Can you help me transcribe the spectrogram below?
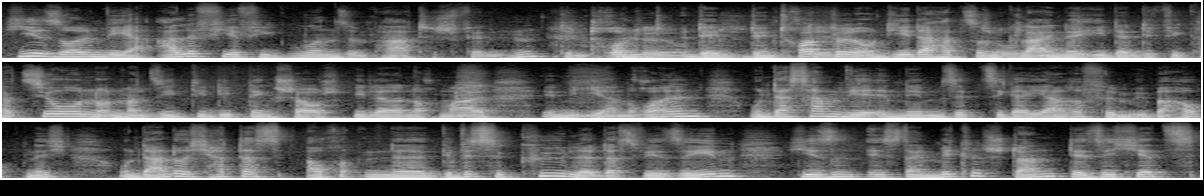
Hier sollen wir ja alle vier Figuren sympathisch finden. Den Trottel. Und den, den Trottel den und jeder hat so eine kleine Identifikation und man sieht die Lieblingsschauspieler nochmal in ihren Rollen. Und das haben wir in dem 70er-Jahre-Film überhaupt nicht. Und dadurch hat das auch eine gewisse Kühle, dass wir sehen, hier sind, ist ein Mittelstand, der sich jetzt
